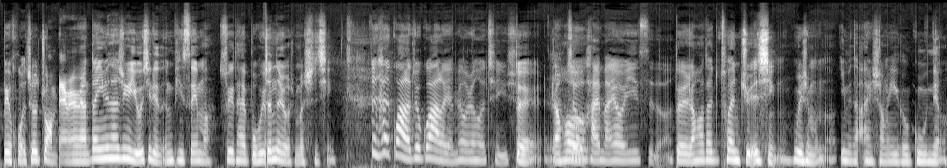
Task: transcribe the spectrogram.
被火车撞，叭叭叭。但因为他是个游戏里的 NPC 嘛，所以他也不会真的有什么事情。对他挂了就挂了，也没有任何情绪。对，然后就还蛮有意思的。对，然后他就突然觉醒，为什么呢？因为他爱上了一个姑娘，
